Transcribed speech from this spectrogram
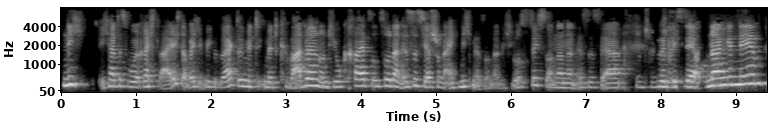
nicht, ich hatte es wohl recht leicht, aber ich, wie gesagt, mit, mit Quaddeln und Juckreiz und so, dann ist es ja schon eigentlich nicht mehr sonderlich lustig, sondern dann ist es ja wirklich sehr unangenehm.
